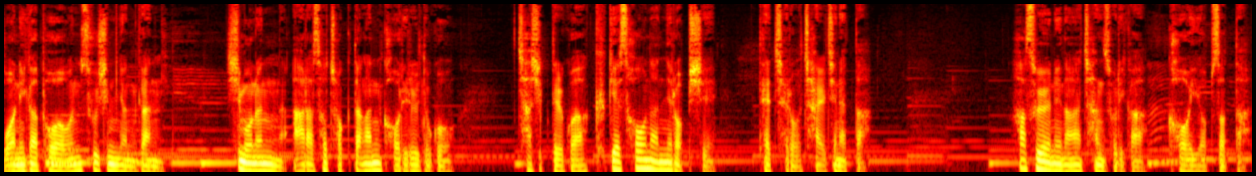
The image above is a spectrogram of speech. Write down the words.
원희가 보아온 수십 년간 시모는 알아서 적당한 거리를 두고 자식들과 크게 서운한 일 없이 대체로 잘 지냈다. 하소연이나 잔소리가 거의 없었다.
